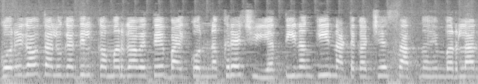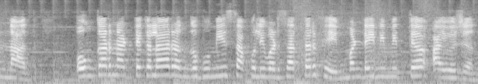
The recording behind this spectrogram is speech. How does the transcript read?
गोरेगाव तालुक्यातील कमरगाव येथे बायको नखऱ्याची या तीन अंकी नाटकाचे सात नोव्हेंबरला नाद. ओंकार नाट्यकला रंगभूमी साकोली वडसातर्फे मंडई निमित्त आयोजन.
